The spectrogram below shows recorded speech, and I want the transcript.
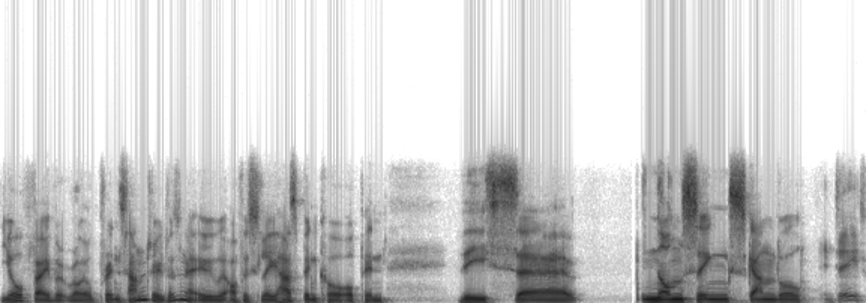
your favourite royal, Prince Andrew, doesn't it? Who obviously has been caught up in this uh, nonsing scandal Indeed.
